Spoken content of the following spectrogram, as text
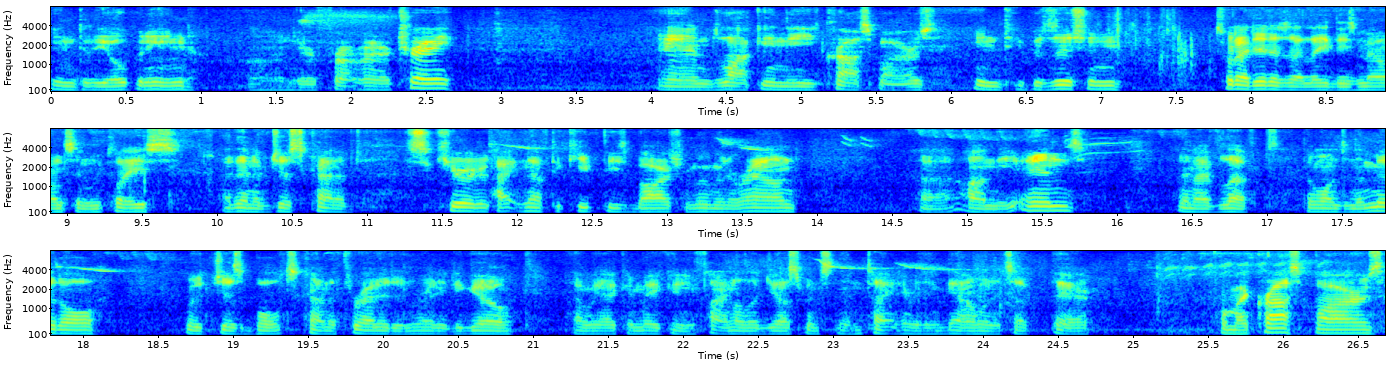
into the opening on your front runner tray and locking the crossbars into position. So what I did is I laid these mounts in place. I then have just kind of secured it tight enough to keep these bars from moving around uh, on the ends. Then I've left the ones in the middle with just bolts kind of threaded and ready to go. That way I can make any final adjustments and then tighten everything down when it's up there. For my crossbars,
